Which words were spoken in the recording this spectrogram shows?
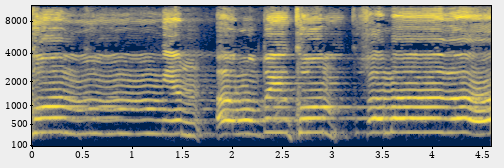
يخرجكم من أرضكم فماذا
